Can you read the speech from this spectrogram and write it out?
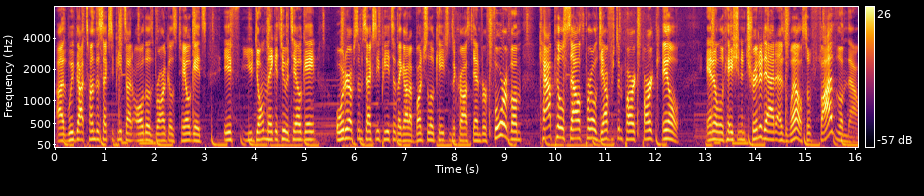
Uh, we've got tons of sexy pizza at all those Broncos tailgates. If you don't make it to a tailgate, order up some sexy pizza. They got a bunch of locations across Denver. Four of them: Cap Hill, South Pearl, Jefferson Park, Park Hill, and a location in Trinidad as well. So five of them now.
